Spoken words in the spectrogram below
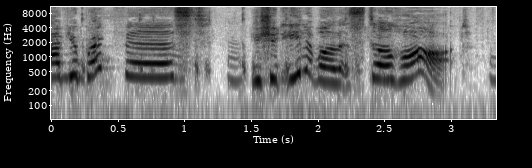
Have your breakfast. You should eat it while it's still hot.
